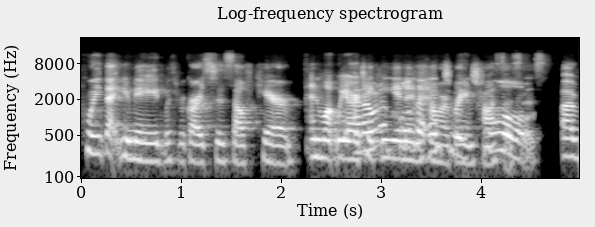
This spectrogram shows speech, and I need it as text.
point that you made with regards to self-care and what we are and taking in and how our brain processes a,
